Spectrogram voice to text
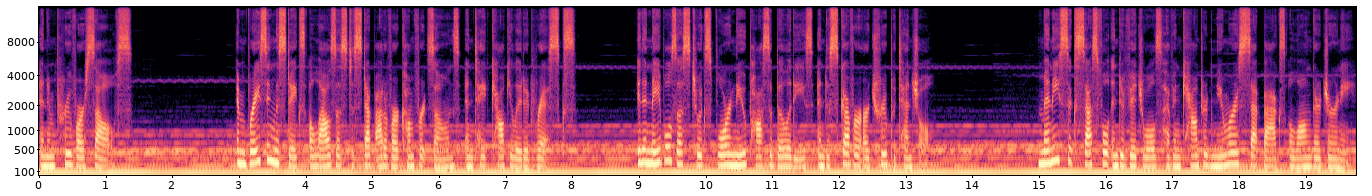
and improve ourselves. Embracing mistakes allows us to step out of our comfort zones and take calculated risks. It enables us to explore new possibilities and discover our true potential. Many successful individuals have encountered numerous setbacks along their journey.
